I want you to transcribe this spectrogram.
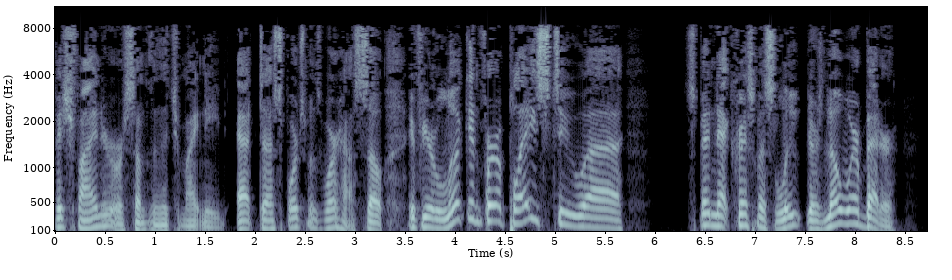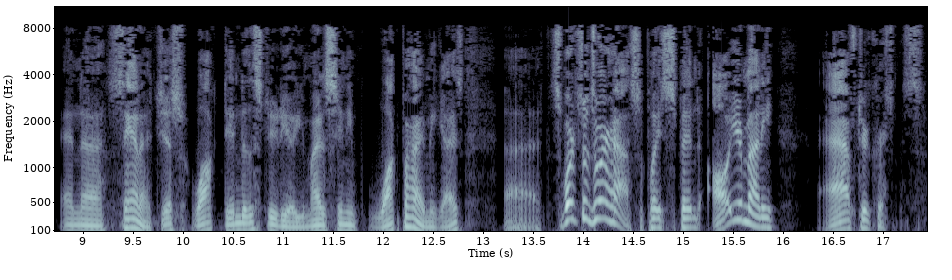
fish finder, or something that you might need at uh, Sportsman's Warehouse. So if you're looking for a place to uh, spend that Christmas loot, there's nowhere better. And uh, Santa just walked into the studio. You might have seen him walk behind me, guys. Uh, Sportsman's Warehouse, a place to spend all your money after Christmas.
